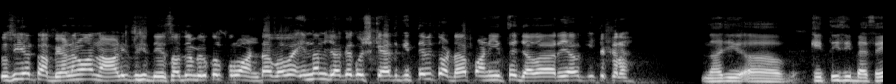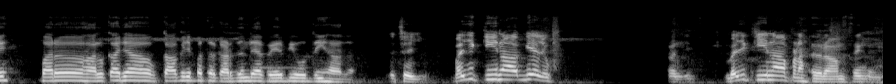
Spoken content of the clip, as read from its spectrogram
ਤੁਸੀਂ ਇਹ ਢਾਬੇ ਵਾਲਿਆਂ ਨੂੰ ਆਹ ਨਾਲ ਹੀ ਤੁਸੀਂ ਦੇ ਸਕਦੇ ਹੋ ਬਿਲਕੁਲ ਭਲਵਾਨ ਢਾਬਾ ਵਾ ਇਹਨਾਂ ਨੂੰ ਜਾ ਕੇ ਕੋਈ ਸ਼ਿਕਾਇਤ ਕੀਤੀ ਵੀ ਤੁਹਾਡਾ ਪਾਣੀ ਇੱਥੇ ਜ਼ਿਆਦਾ ਆ ਰਿਹਾ ਕੀ ਚੱਕਰ ਆ? ਨਾ ਜੀ ਅਹ, ਕੀਤੀ ਸੀ ਵੈਸੇ ਪਰ ਹਲਕਾ ਜਿਹਾ ਕਾਗਜ਼ ਪੱਤਰ ਕਰ ਦਿੰਦੇ ਆ ਫਿਰ ਵੀ ਉਦਾਂ ਹੀ ਹਾਲ ਆ। ਅੱਛਾ ਜੀ। ਬਾਈ ਜੀ ਕੀ ਨਾਂ ਅੱਗੇ ਆ ਜਾਓ ਹਾਂਜੀ। ਬਾਈ ਜੀ ਕੀ ਨਾਂ ਆਪਣਾ? ਰਾਮ ਸਿੰਘ ਜੀ।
